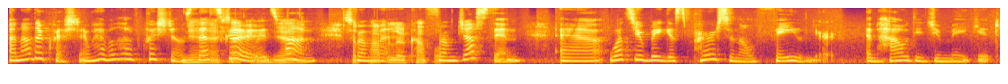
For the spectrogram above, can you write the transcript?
another question we have a lot of questions Yeah, that's exactly. good it's Yeah. fun It's a popular couple. from Justin. Uh, what's your biggest personal failure, and how did you make it?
